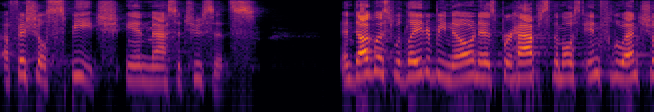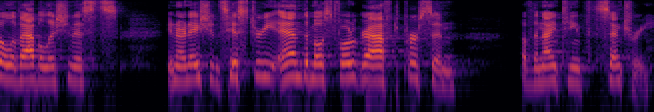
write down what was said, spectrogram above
official speech in Massachusetts. And Douglass would later be known as perhaps the most influential of abolitionists in our nation's history and the most photographed person of the 19th century.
